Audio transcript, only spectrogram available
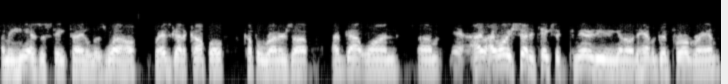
I mean, he has a state title as well. Brad's got a couple, couple runners up. I've got one. Um, I, I've always said it takes a community, you know, to have a good program.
